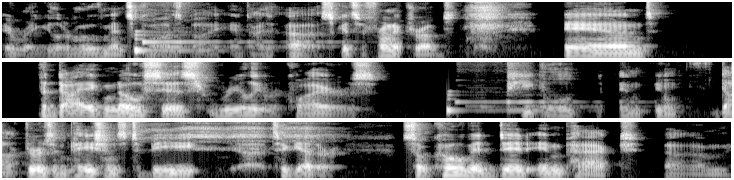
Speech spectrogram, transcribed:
irregular movements caused by anti uh, schizophrenic drugs. And the diagnosis really requires people and you know doctors and patients to be uh, together. So COVID did impact um,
